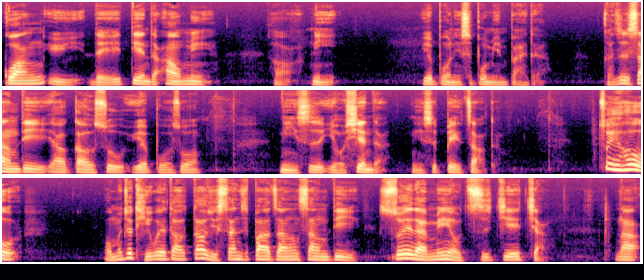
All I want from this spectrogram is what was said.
光与雷电的奥秘。哦，你约伯你是不明白的，可是上帝要告诉约伯说，你是有限的，你是被造的。最后，我们就体会到，到底三十八章，上帝虽然没有直接讲，那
